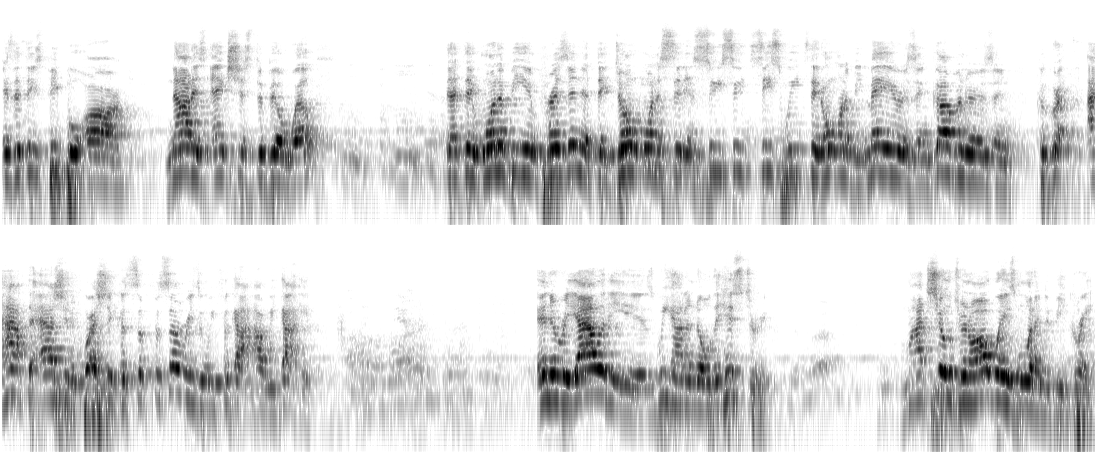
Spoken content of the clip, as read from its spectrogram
Is that these people are not as anxious to build wealth? That they want to be in prison, that they don't want to sit in C-suites, they don't want to be mayors and governors and. I have to ask you the question because for some reason we forgot how we got here. And the reality is we got to know the history. My children always wanted to be great.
